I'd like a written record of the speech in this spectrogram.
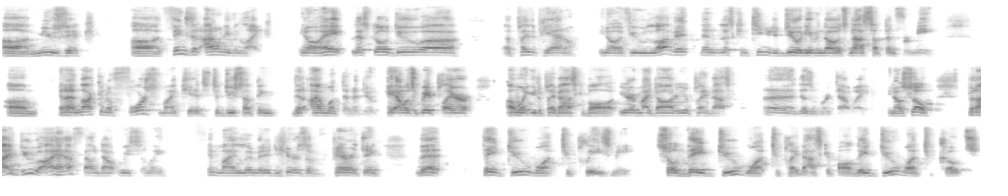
uh, music, uh, things that I don't even like. You know, hey, let's go do uh, uh, play the piano you know, if you love it, then let's continue to do it, even though it's not something for me. Um, and I'm not going to force my kids to do something that I want them to do. Hey, I was a great player. I want you to play basketball. You're my daughter. You're playing basketball. Eh, it doesn't work that way, you know. So, but I do. I have found out recently in my limited years of parenting that they do want to please me. So they do want to play basketball. They do want to coach,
